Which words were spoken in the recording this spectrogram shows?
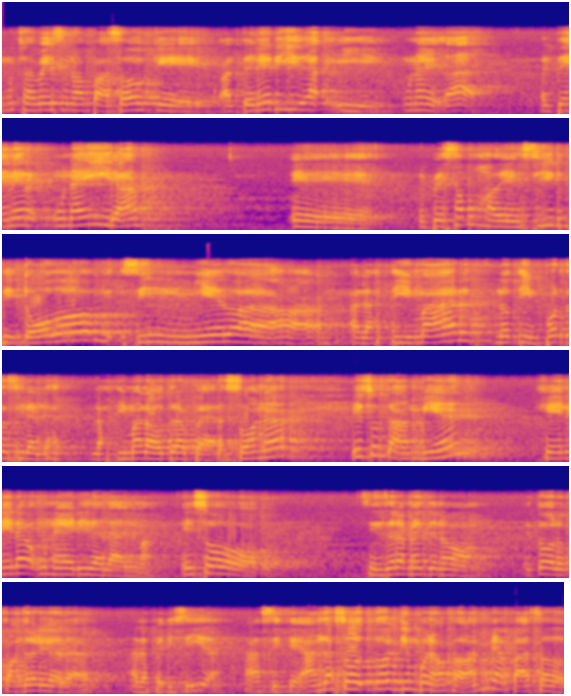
muchas veces nos ha pasado que al tener ira y una ah, al tener una ira, eh, empezamos a decir de todo sin miedo a, lastimar, no te importa si la, lastima a la otra persona. Eso también genera una herida al alma. Eso, sinceramente, no, es todo lo contrario a la, a la felicidad. Así que andas todo el tiempo enojado. A mí me ha pasado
